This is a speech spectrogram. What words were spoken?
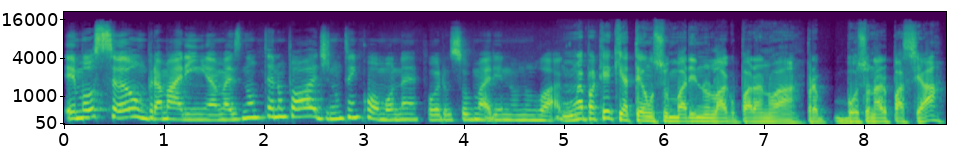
emoção para a Marinha, mas não, tem, não pode, não tem como, né, pôr o submarino no lago. Mas pra que, que ia ter um submarino no Lago Paranoá? Pra Bolsonaro passear?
